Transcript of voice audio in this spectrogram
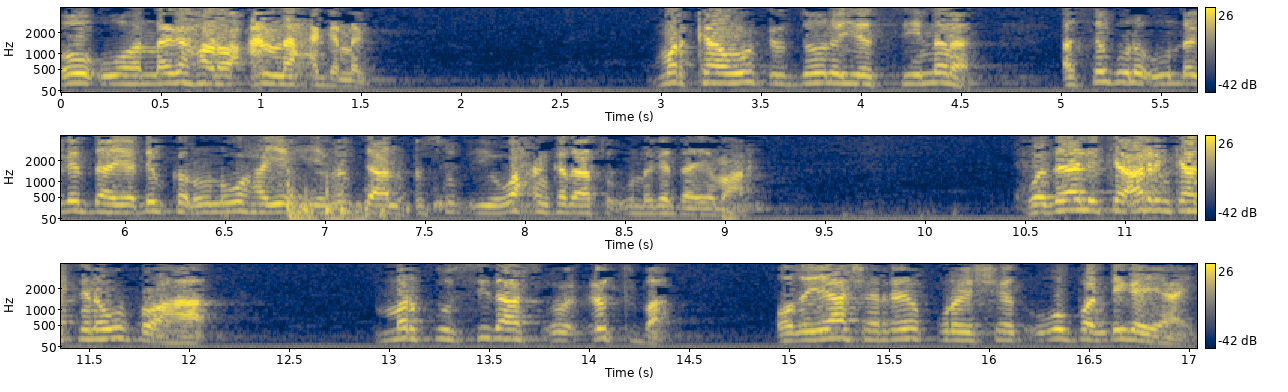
oo uu naga hadho canna xagga naga. Markaan wuxuu doonayo siinana isaguna uu naga daayo dhibkan uu nagu hayo iyo mabda'an cusub iyo waxan kadaata uu naga daayo macna wadalika arrinkaasina wuxuu ahaa markuu sidaas oo cutba odayaasha reer quraysheed uu u bandhigayahay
